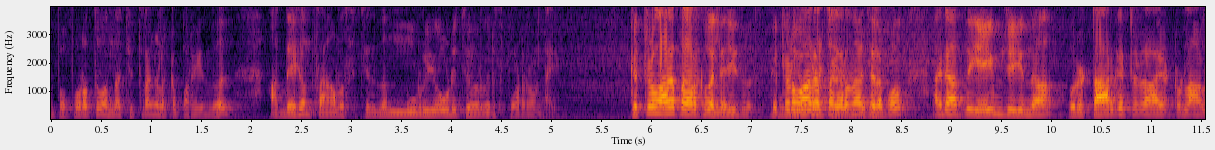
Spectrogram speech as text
ഇപ്പോൾ പുറത്തു വന്ന ചിത്രങ്ങളൊക്കെ പറയുന്നത് അദ്ദേഹം താമസിച്ചിരുന്ന മുറിയോട് ചേർന്നൊരു സ്ഫോടനം ഉണ്ടായി. കെട്ടിടമാകെ തകർക്കുകയല്ല ചെയ്തത്? കെട്ടിടമാകെ തകർന്നാൽ ചിലപ്പോൾ അതിനകത്ത് എയിം ചെയ്യുന്ന ഒരു ടാർഗറ്റഡ് ആയിട്ടുള്ള ആൾ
